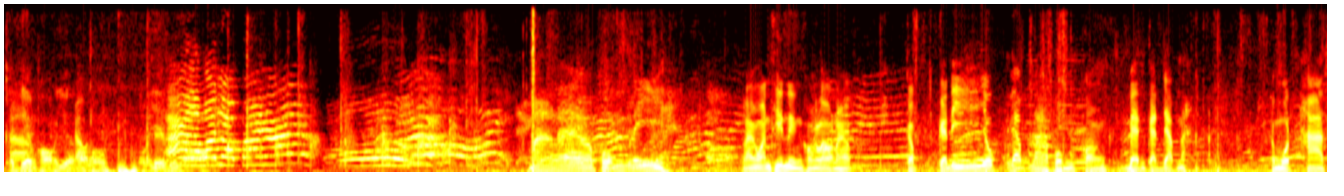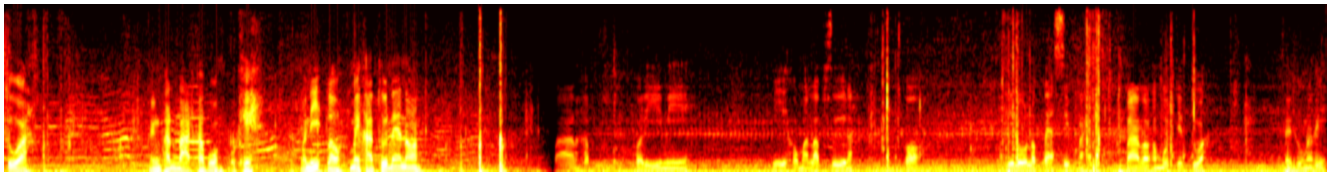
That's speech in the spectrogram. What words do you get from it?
ไปเตรียมของให้เยอะครับผมโอเคอะรางวัลต่อไปนะมาแล้วผมนี่รางวัลที่หนึ่งของเรานะครับ กับกระดียกยับนะครับผมของแบรนด์กัดยับนะ ทั้งหมด 5 ตัว 1,000 บาทครับผม โอเค วันนี้เราไม่ขาดทุนแน่นอนปลานะครับ พอดีมี พี่เขามารับซื้อนะ ก็กิโลละ80นะปลาเราทั้งหมด7ตัว ใส่ถุงนะพี่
